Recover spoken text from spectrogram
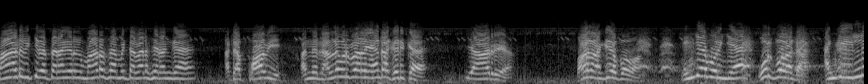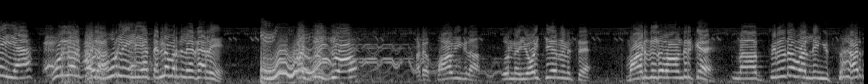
மாடு விக்கிற தரகருக்கு மாடசாமிட்ட வேலை செய்யறாங்க அட பாவி அந்த நல்லவர் பேர ஏன்டா கெடுக்க? யாரு? வாடா அங்கேயே போவான் எங்க போறீங்க? ஊருக்கு போவாடா அங்க இல்லையா? ஊர்ல இருப்பாரா? ஊர்ல இல்லையா? தென்னை மரத்துல இருக்காரு. ஐயோ அட பாவிங்களா உன்னை யோசிச்சே நினைச்சேன். மாடு திருட வந்திருக்க? நான் திருட வரலைங்க சார்.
